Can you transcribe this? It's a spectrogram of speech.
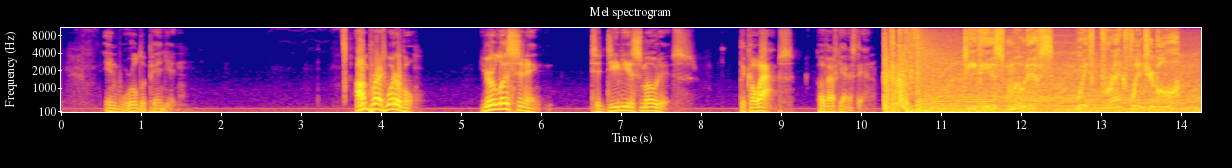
in world opinion. I'm Brett Winterble. You're listening to Devious Motives, the collapse of Afghanistan. Devious Motives with Brett Winterble.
